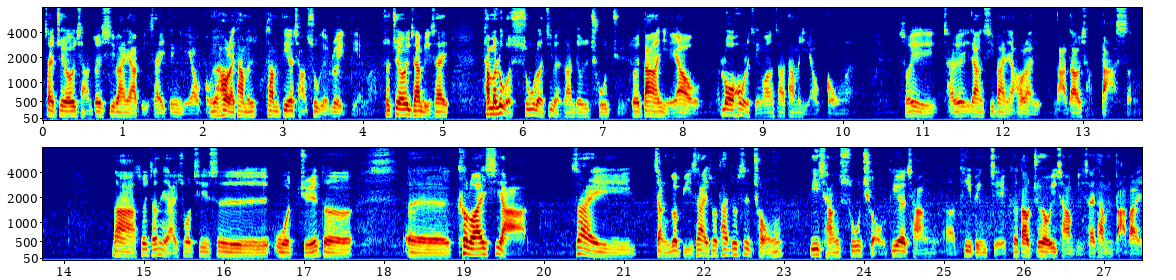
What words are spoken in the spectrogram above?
在最后一场对西班牙比赛一定也要攻，因为后来他们他们第二场输给瑞典嘛，所以最后一场比赛他们如果输了，基本上就是出局，所以当然也要落后的情况下，他们也要攻啊，所以才会让西班牙后来拿到一场大胜。那所以整体来说，其实我觉得，呃，克罗埃西亚在整个比赛说，他就是从第一场输球，第二场呃踢平捷克，到最后一场比赛他们打败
